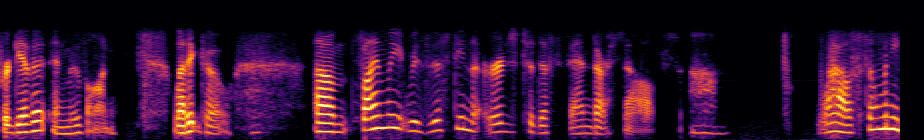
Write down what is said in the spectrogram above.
forgive it, and move on. Let it go. Um, finally, resisting the urge to defend ourselves. Um, wow, so many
